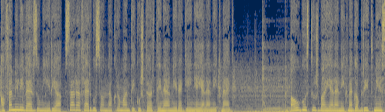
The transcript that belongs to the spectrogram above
A Family Verzum írja, Sarah Fergusonnak romantikus történelmi regénye jelenik meg. Augusztusban jelenik meg a Brit Mills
